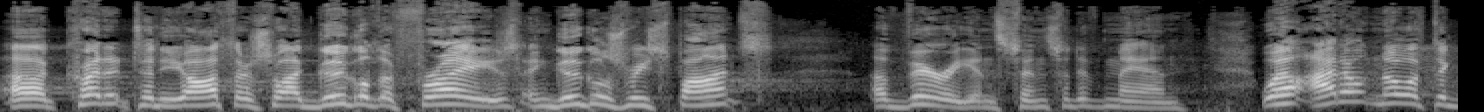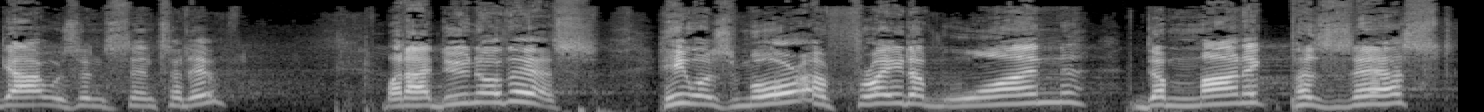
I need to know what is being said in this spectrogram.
uh, credit to the author, so I Googled the phrase, and Google's response a very insensitive man. Well, I don't know if the guy was insensitive, but I do know this. He was more afraid of one demonic possessed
